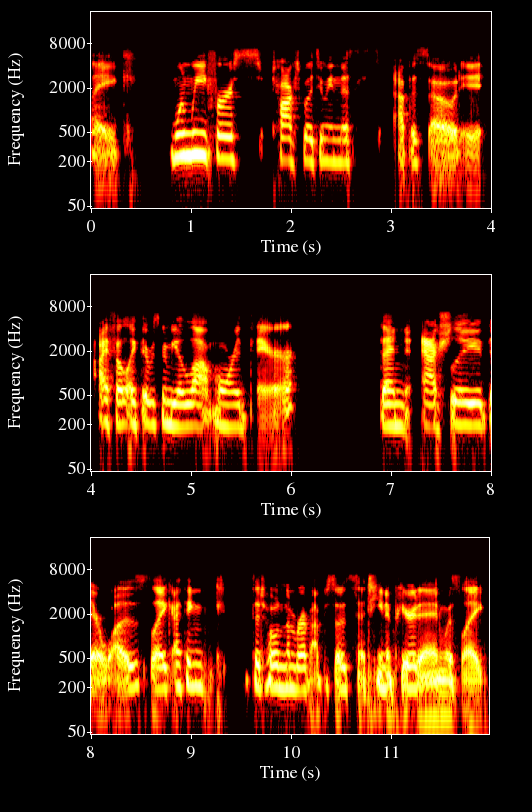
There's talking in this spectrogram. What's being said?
like when we first talked about doing this episode, it, I felt like there was going to be a lot more there than actually there was. Like I think the total number of episodes Satine appeared in was like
